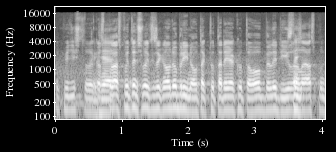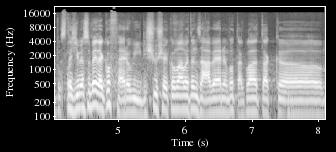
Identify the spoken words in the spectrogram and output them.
tak vidíš to, tak Takže- aspoň, aspoň ten člověk si řekl, no dobrý, no, tak to tady jako to, byli díl, Snaž- ale aspoň tu Snažíme se být jako féroví, když už jako máme ten záběr nebo takhle, tak, uh,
